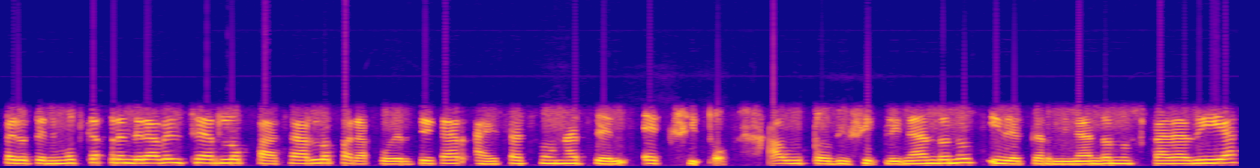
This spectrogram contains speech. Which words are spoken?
pero tenemos que aprender a vencerlo, pasarlo para poder llegar a esa zona del éxito, autodisciplinándonos y determinándonos cada día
